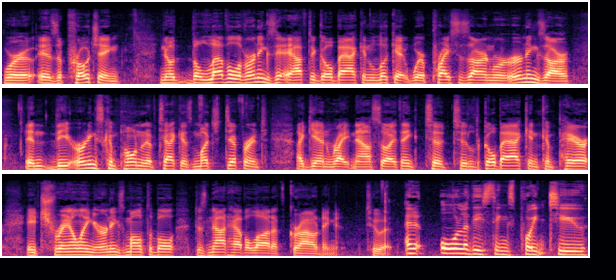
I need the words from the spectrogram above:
where it is approaching, you know, the level of earnings, you have to go back and look at where prices are and where earnings are. And the earnings component of tech is much different again right now. So I think to, to go back and compare a trailing earnings multiple does not have a lot of grounding to it. And all of these things point to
